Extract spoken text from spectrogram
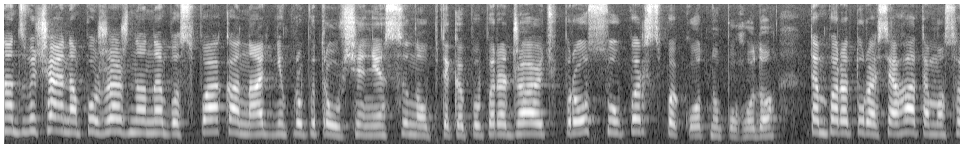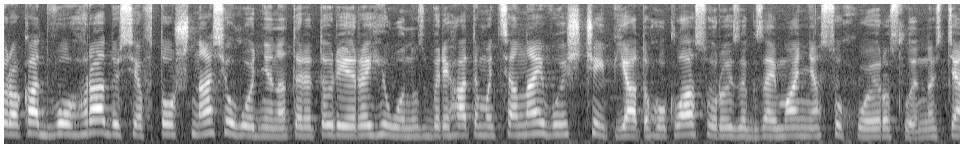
Надзвичайна пожежна небезпека на Дніпропетровщині. Синоптики попереджають про суперспекотну погоду. Температура сягатиме 42 градусів. Тож на сьогодні на території регіону зберігатиметься найвищий п'ятого класу ризик займання сухої рослинності.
